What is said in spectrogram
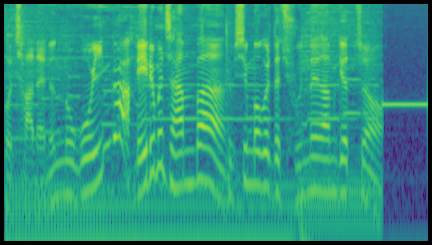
그 자네는 누구인가? 내 이름은 잠반. 급식 먹을 때 준내 남겼죠.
